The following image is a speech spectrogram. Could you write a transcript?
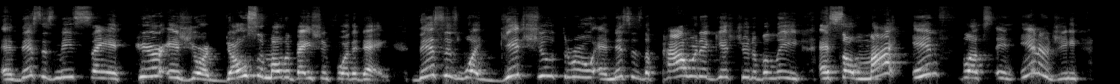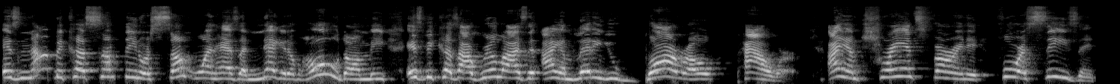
And this is me saying, here is your dose of motivation for the day. This is what gets you through, and this is the power that gets you to believe. And so my influx in energy is not because something or someone has a negative hold on me, it's because I realize that I am letting you borrow power. I am transferring it for a season.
